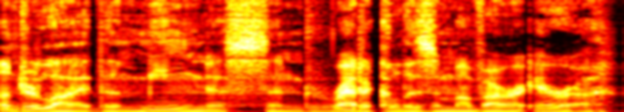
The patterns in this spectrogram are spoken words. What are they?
underlie the meanness and radicalism of our era.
